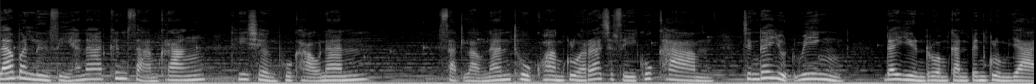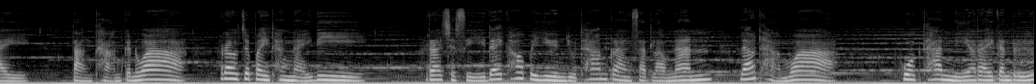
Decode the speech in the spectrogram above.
แล้วบรรลือสีหนาฏขึ้นสามครั้งที่เชิงภูเขานั้น สัตว์เหล่านั้นถูกความกลัวราชสีคุกคาม จึงได้หยุดวิ่ง ได้ยืนรวมกันเป็นกลุ่มใหญ่ ต่างถามกันว่า เราจะไปทางไหนดี ราชสีได้เข้าไปยืนอยู่ท่ามกลางสัตว์เหล่านั้น แล้วถามว่า พวกท่านหนีอะไรกันหรือ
